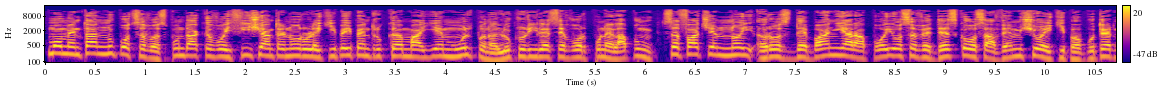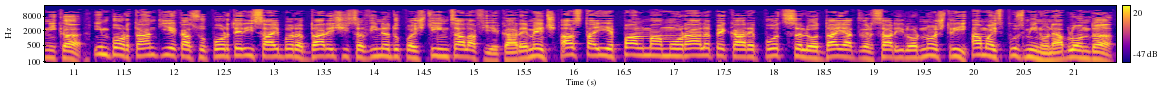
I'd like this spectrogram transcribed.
Momentan nu pot să vă spun dacă voi fi și antrenorul echipei pentru că mai e mult până lucrurile se vor pune la punct. Să facem noi rost de bani, iar apoi o să vedeți că o să avem și o echipă puternică. Important e ca suporterii să aibă răbdare și să vină după știința la fiecare meci. Asta e palma morală pe care poți să le-o dai adversarilor noștri, a mai spus minunea blondă.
